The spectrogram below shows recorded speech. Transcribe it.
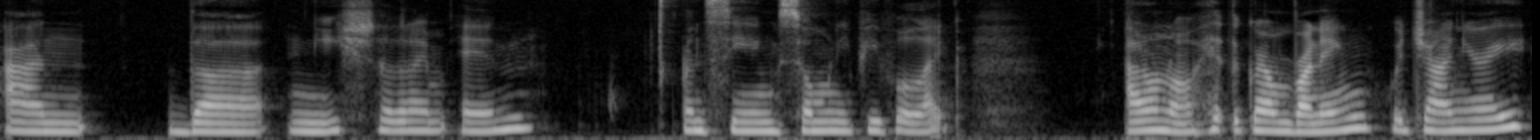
and the niche that I'm in, and seeing so many people like, I don't know, hit the ground running with January.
